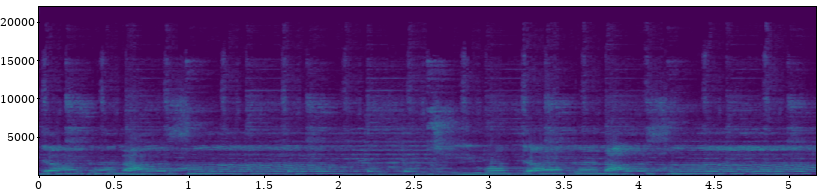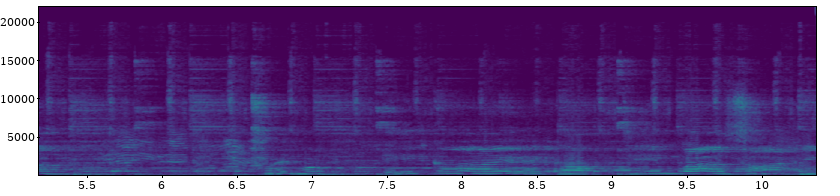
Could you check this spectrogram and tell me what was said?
त्यागलास जीव त्यागलास सुरेश एका एका बिंबासाठी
